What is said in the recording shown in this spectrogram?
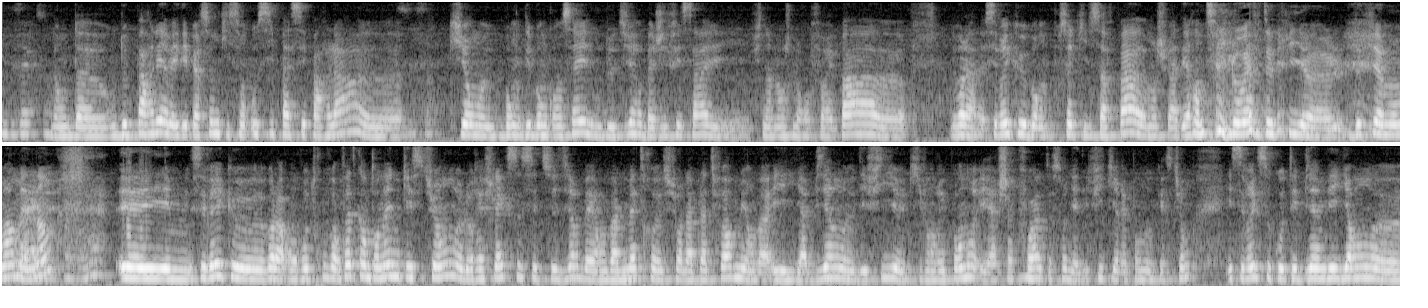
Exactement. Donc de, ou de parler avec des personnes qui sont aussi passées par là, euh, qui ont euh, bon, des bons conseils, ou de dire ben, j'ai fait ça et finalement je le referai pas. euh, voilà, c'est vrai que bon, pour celles qui ne le savent pas, euh, moi je suis adhérente de l'OF depuis, euh, depuis un moment Ouais, maintenant. Et euh, c'est vrai que voilà, on retrouve en fait quand on a une question, le réflexe c'est de se dire ben on va le mettre sur la plateforme et on va et il y a bien des filles qui vont répondre et à chaque fois de toute façon il y a des filles qui répondent aux questions et c'est vrai que ce côté bienveillant euh,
